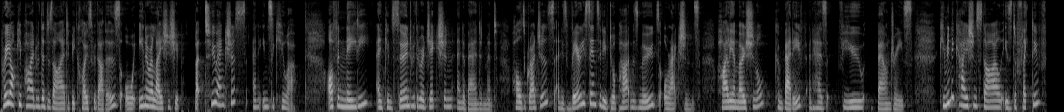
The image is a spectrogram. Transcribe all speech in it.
preoccupied with the desire to be close with others or in a relationship, but too anxious and insecure. often needy and concerned with rejection and abandonment, holds grudges and is very sensitive to a partner's moods or actions, highly emotional, combative, and has few boundaries. Communication style is deflective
